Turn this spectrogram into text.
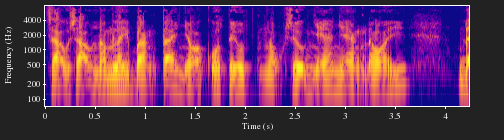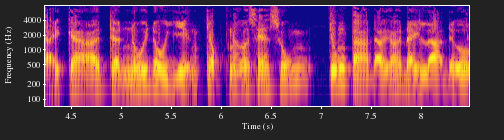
Xạo xạo nắm lấy bàn tay nhỏ của Tiêu Ngọc Sương nhẹ nhàng nói. Đại ca ở trên núi đối diện chốc nữa sẽ xuống, chúng ta đợi ở đây là được.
